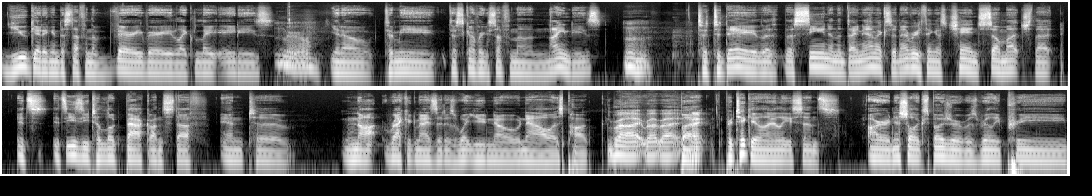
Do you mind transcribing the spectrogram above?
you getting into stuff in the very very like late 80s Yeah. you know to me discovering stuff in the 90s Mm. to today the the scene and the dynamics and everything has changed so much that it's it's easy to look back on stuff and to not recognize it as what you know now as punk Right, right, right. but right. particularly since our initial exposure was really pre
